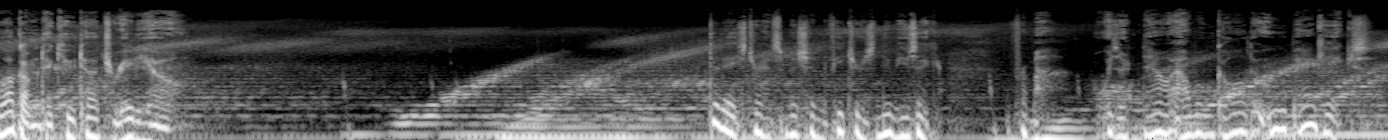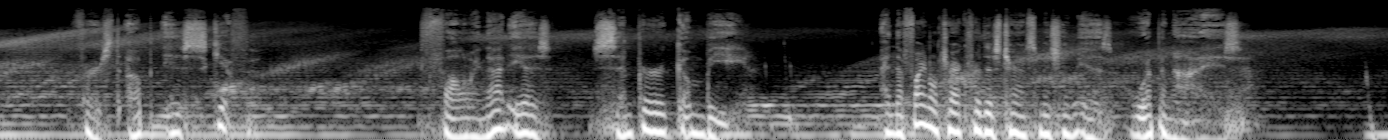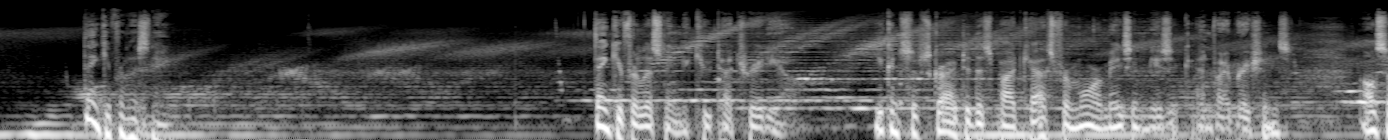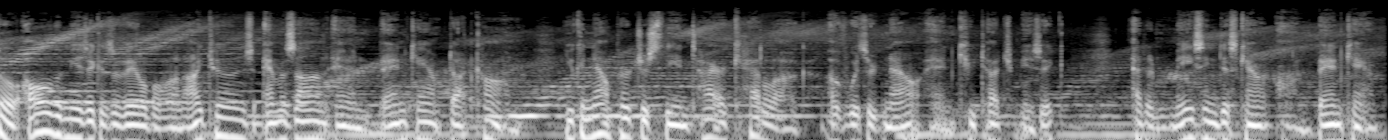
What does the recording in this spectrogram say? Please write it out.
Welcome to Q Touch Radio. Today's transmission features new music from a Wizard Now album called Ooh Pancakes. First up is Skiff. Following that is Semper Gumby. And the final track for this transmission is Weaponize. Thank you for listening. Thank you for listening to Q Touch Radio. You can subscribe to this podcast for more amazing music and vibrations. Also, all the music is available on iTunes, Amazon, and Bandcamp.com. You can now purchase the entire catalog of Wizard Now and Q Touch music at an amazing discount on Bandcamp.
